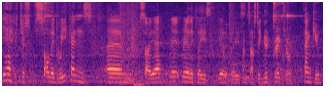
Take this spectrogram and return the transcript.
yeah, just solid weekends. Um, so yeah, re- really pleased, really pleased. Fantastic, good, great job. Thank you.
